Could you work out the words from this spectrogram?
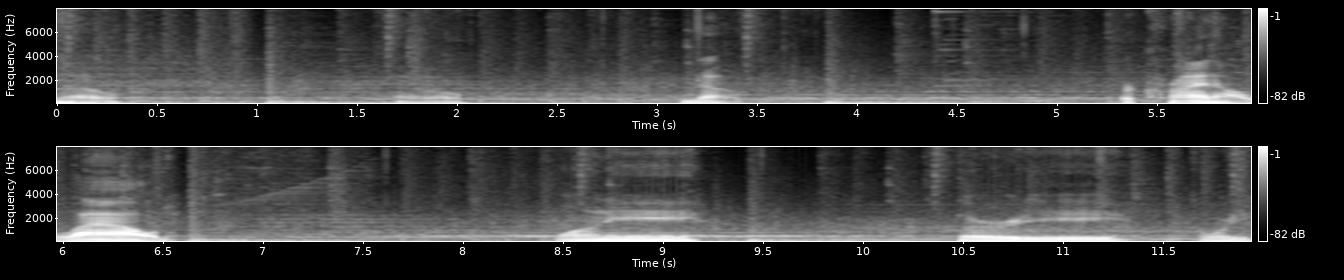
No. No. No. We're crying out loud. 20... 30... 40...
